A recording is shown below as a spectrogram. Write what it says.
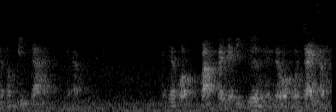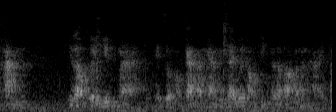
มันต้องบินได้นะครับไม่ใช่พอปรับไปเป็นอีกเรื่องหนึ่งแต่ว่าหัวใจสำคัญที่เราเคยยึดมาในส่วนของการทำงานวิจัยเพื่อท้องถิ่นมาตลอดแล้วมันหายไป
